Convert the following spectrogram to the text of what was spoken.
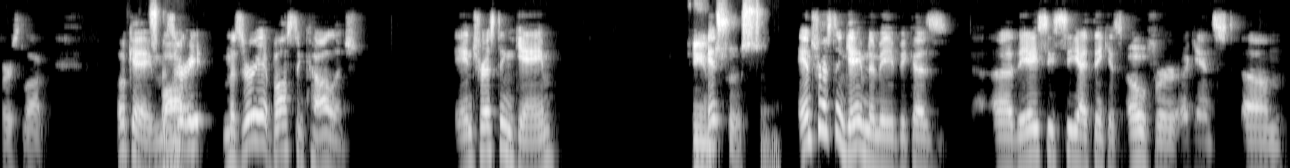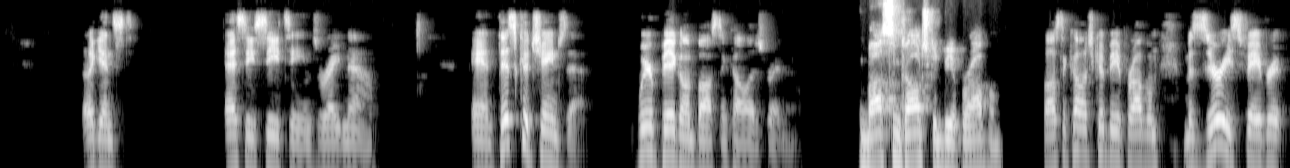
First lock. Okay. Missouri Missouri at Boston College. Interesting game. Interesting. Interesting game to me because uh, the ACC I think is over against um, against SEC teams right now, and this could change that. We're big on Boston College right now. Boston College could be a problem. Boston College could be a problem. Missouri's favorite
